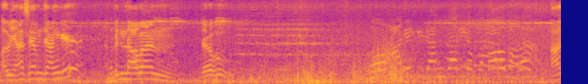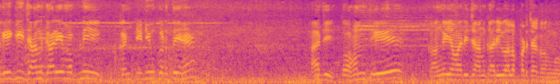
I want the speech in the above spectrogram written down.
अब यहाँ से हम जाएँगे। वृंदावन जहू तो आगे की जानकारी अब बताओ महाराज आगे की जानकारी हम अपनी कंटिन्यू करते हैं हाँ जी तो हम थे कहाँ गई हमारी जानकारी वाला पर्चा कांगो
